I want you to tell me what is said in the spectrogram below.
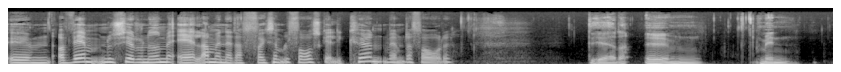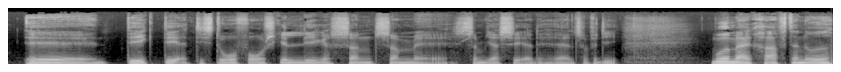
Øhm, og hvem, nu siger du noget med alder, men er der for eksempel forskel i køn, hvem der får det? Det er der. Øhm, men øh, det er ikke der, de store forskelle ligger, sådan som, øh, som jeg ser det. Altså fordi Modermærkekræft er noget,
